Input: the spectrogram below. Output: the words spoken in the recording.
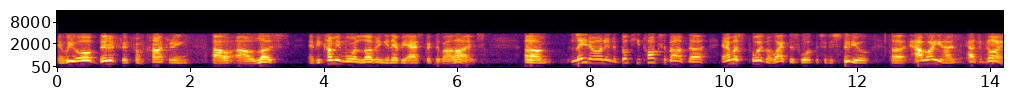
and we all benefit from conquering our, our lust and becoming more loving in every aspect of our lives. Um, later on in the book, he talks about the, and I must pause, my wife just walked into the studio. Uh, how are you, hon? How's it going?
